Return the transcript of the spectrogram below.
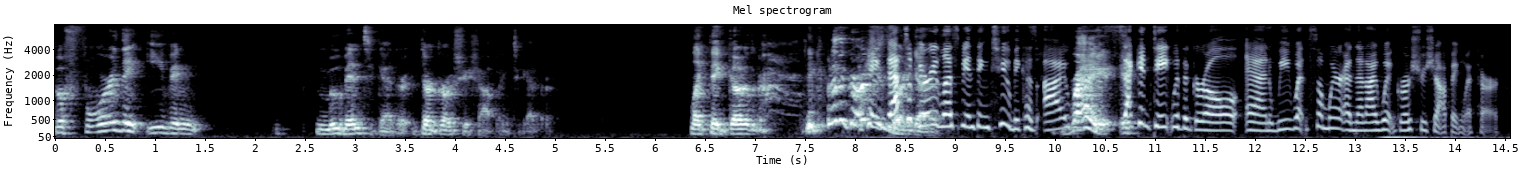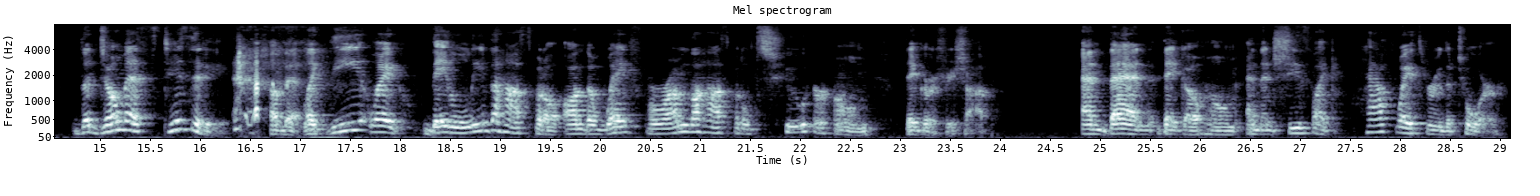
before they even move in together, they're grocery shopping together. Like they go to the they go to the grocery Okay, store that's a very lesbian thing too because I went on Right, a it- second date with a girl and we went somewhere and then I went grocery shopping with her. the domesticity of it. Like the like they leave the hospital on the way from the hospital to her home, they grocery shop. And then they go home and then she's like halfway through the tour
